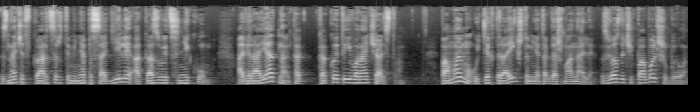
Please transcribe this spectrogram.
значит в карцер-то меня посадили, оказывается, не кум, а вероятно, как какое-то его начальство. По-моему, у тех троих, что меня тогда шмонали, звездочек побольше было.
